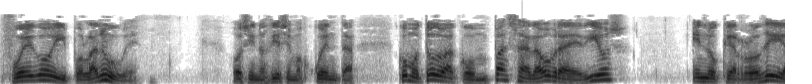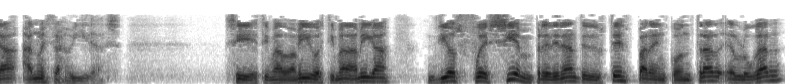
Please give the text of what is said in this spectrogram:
fuego y por la nube o si nos diésemos cuenta cómo todo acompasa la obra de Dios en lo que rodea a nuestras vidas. Sí, estimado amigo, estimada amiga, Dios fue siempre delante de usted para encontrar el lugar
